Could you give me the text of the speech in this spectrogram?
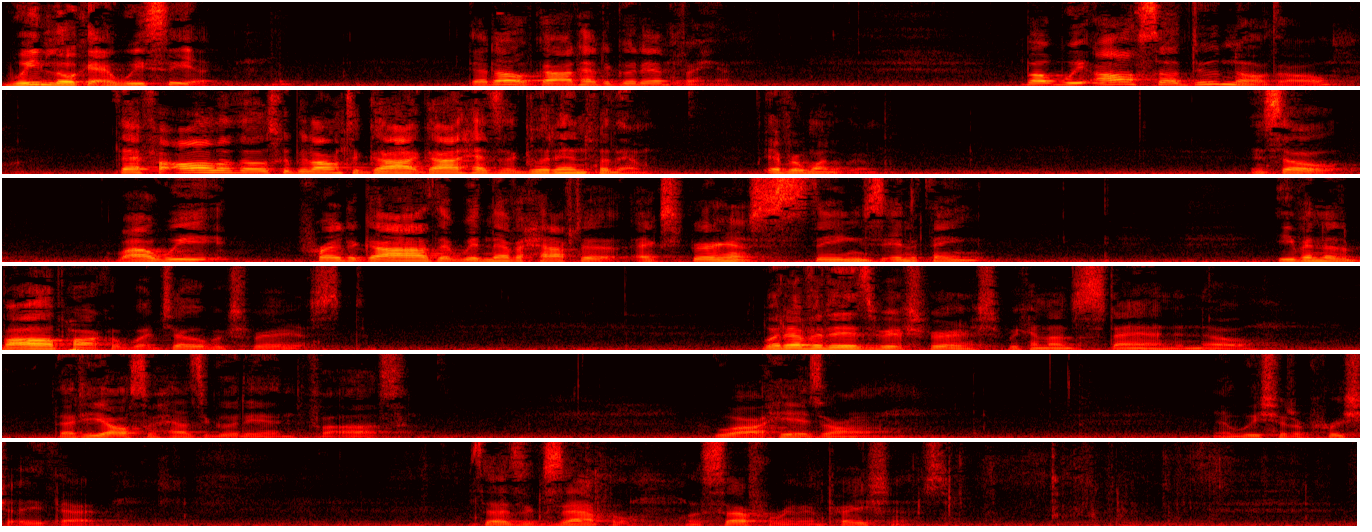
We look at we see it. That, oh, God had a good end for him. But we also do know, though, that for all of those who belong to God, God has a good end for them, every one of them. And so, while we pray to God that we never have to experience things, anything, even in the ballpark of what Job experienced. Whatever it is we experience, we can understand and know that He also has a good end for us who are His own. And we should appreciate that. So, as example of suffering and patience.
